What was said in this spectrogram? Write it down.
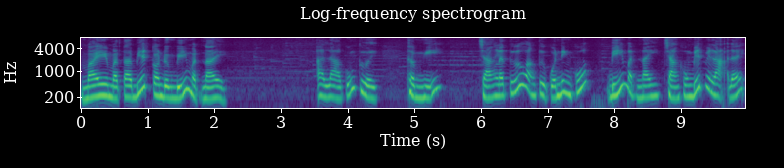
May mà ta biết con đường bí mật này. A la cũng cười, thầm nghĩ, chàng là tứ hoàng tử của Ninh quốc, bí mật này chàng không biết mới lạ đấy.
